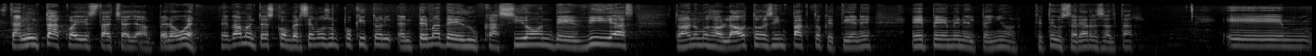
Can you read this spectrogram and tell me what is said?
Está en un taco, ahí está Chayán. Pero bueno, entonces conversemos un poquito en, temas de educación, de vías. Todavía no hemos hablado todo ese impacto que tiene EPM en el Peñol. ¿Qué te gustaría resaltar? Eh,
